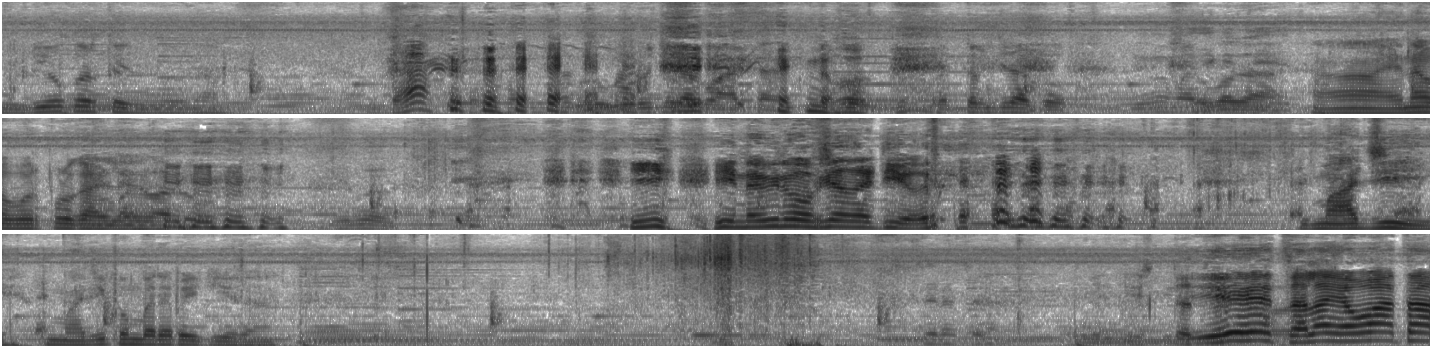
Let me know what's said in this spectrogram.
व्हिडिओ नको. हा ना भरपूर काढले ही ही नवीन वंशासाठी होत ही माझी माझी पण बऱ्यापैकी आहे. ये चला येवा आता.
